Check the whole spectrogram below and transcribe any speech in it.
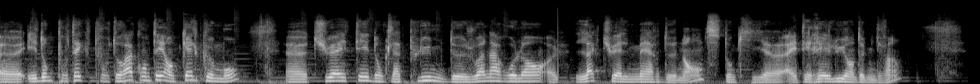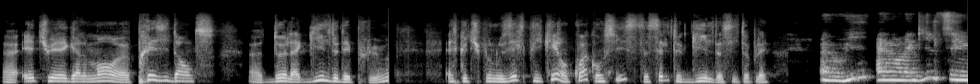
euh, et donc pour te, pour te raconter en quelques mots, tu as été donc la plume de Joanna Roland, l'actuelle maire de Nantes, donc qui a été réélue en 2020, et tu es également présidente de la Guilde des plumes. Est-ce que tu peux nous expliquer en quoi consiste cette guilde, s'il te plaît? Oui, alors la Guilde c'est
